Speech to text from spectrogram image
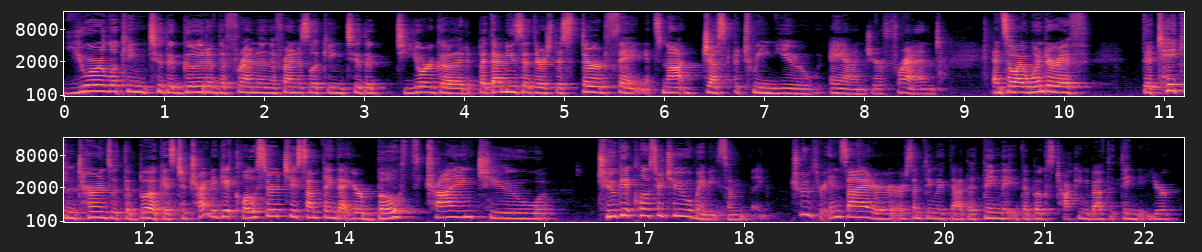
you're looking to the good of the friend and the friend is looking to the to your good but that means that there's this third thing it's not just between you and your friend and so i wonder if the taking turns with the book is to try to get closer to something that you're both trying to to get closer to maybe some like truth or insight or, or something like that the thing that the book's talking about the thing that you're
